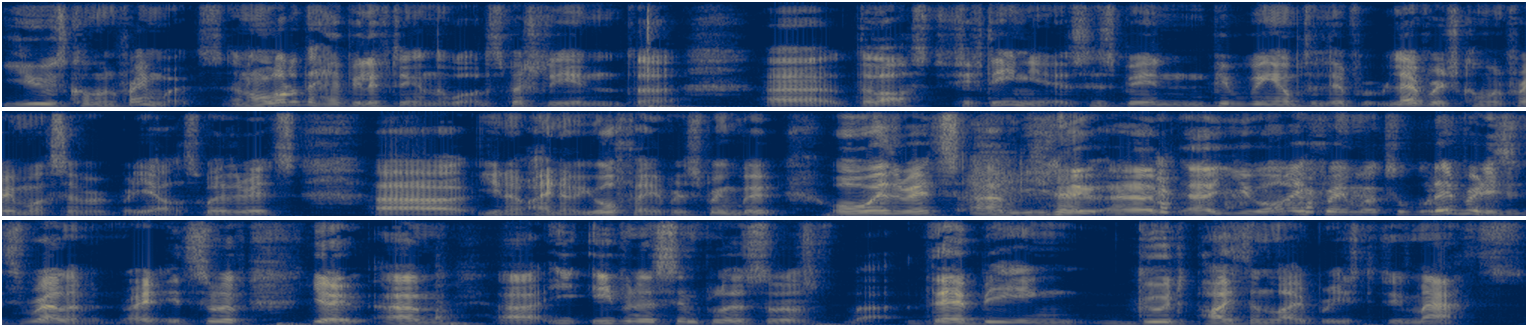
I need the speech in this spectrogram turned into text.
use common frameworks. And a lot of the heavy lifting in the world, especially in the uh, the last 15 years has been people being able to live, leverage common frameworks of everybody else, whether it's, uh, you know, I know your favorite Spring Boot, or whether it's, um, you know, uh, UI frameworks or whatever it is, it's relevant, right? It's sort of, you know, um, uh, e- even as simple as sort of uh, there being good Python libraries to do maths,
